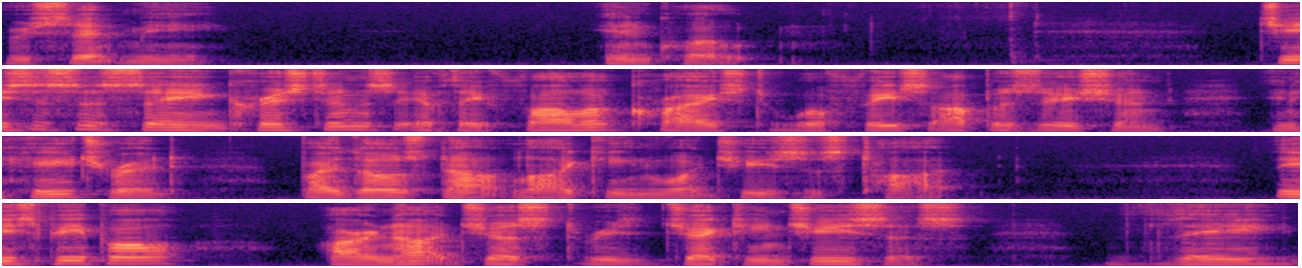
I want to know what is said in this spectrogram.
who sent me. End quote. Jesus is saying Christians, if they follow Christ, will face opposition and hatred by those not liking what Jesus taught. These people are not just rejecting Jesus, they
